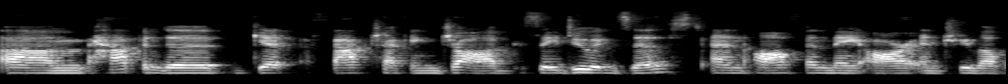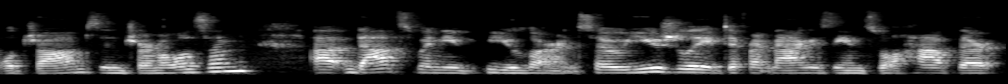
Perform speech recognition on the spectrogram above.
um, happen to get a fact checking job, because they do exist and often they are entry level jobs in journalism, uh, that's when you, you learn. So usually different magazines will have their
